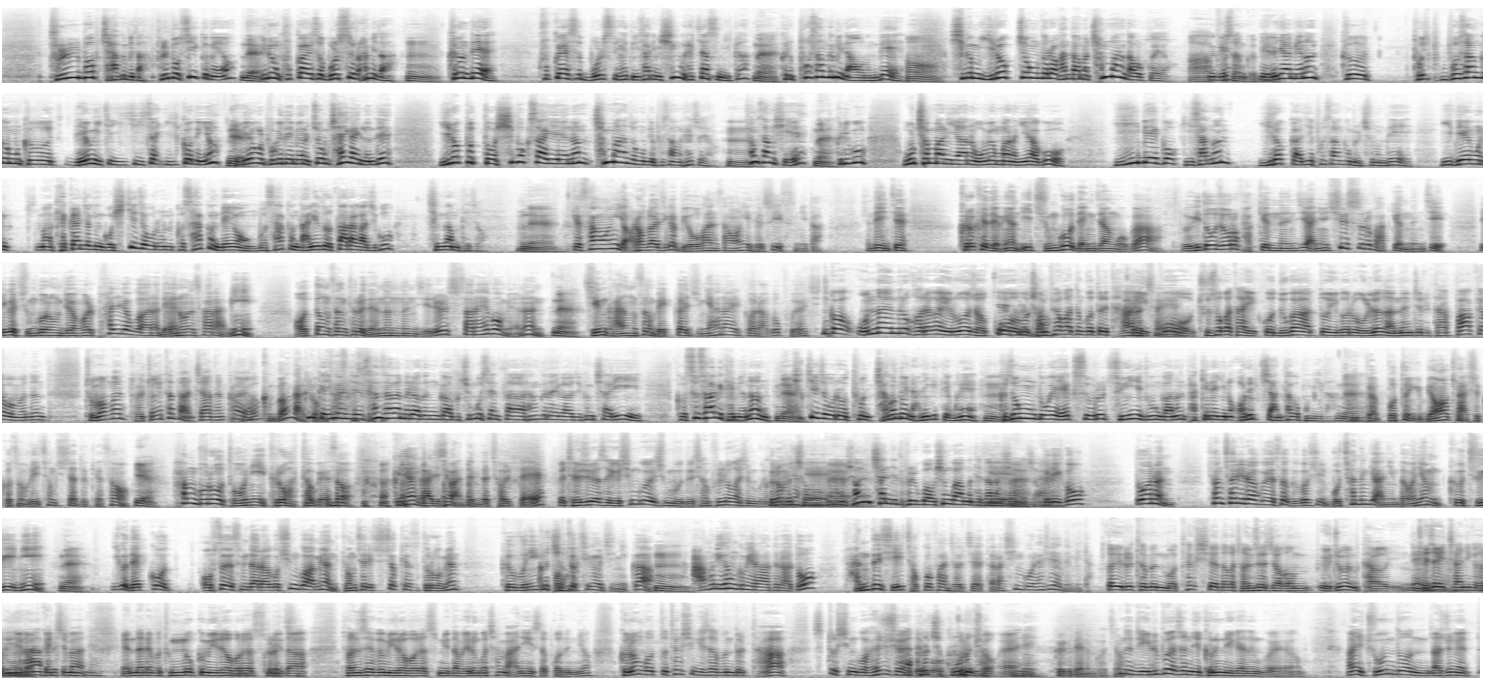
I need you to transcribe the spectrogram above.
불법 자금이다. 불법 수익금이에요. 네. 이러면 국가에서 몰수를 합니다. 음. 그런데 국가에서 몰수를 해도 이 사람이 신고를 했지 않습니까? 네. 그럼 포상금이 나오는데 어. 지금 1억 정도라고 한다면 천만 원 나올 거예요. 아. 보상금이. 예, 왜냐하면은 그 보- 보상금 그 내용이 있, 있, 있- 있거든요. 네. 그 내용을 보게 되면 조금 차이가 있는데 1억부터 10억 사이에는 천만 원 정도의 보상을 해줘요. 음. 평상시에. 네. 그리고 5천만 원 이하는 500만 원 이하고 200억 이상은 1억까지 포상금을 주는데 이 내용은 뭐 객관적인 거 실질적으로는 그 사건 내용, 뭐 사건 난이도로 따라 가지고 증가하면 되죠. 네. 이렇게 상황이 여러 가지가 묘한 상황이 될 수 있습니다. 근데 이제 그렇게 되면 이 중고 냉장고가 의도적으로 바뀌었는지 아니면 실수로 바뀌었는지 이거 중고 냉장고를 팔려고 하는 내놓은 사람이 어떤 상태로 내놓는지를 수사를 해보면은 네. 지금 가능성 몇 가지 중에 하나일 거라고 보여지죠. 그러니까 온라인으로 거래가 이루어졌고 예, 그렇죠. 뭐 전표 같은 것들이 다 그렇죠. 있고 주소가 다 있고 누가 또 이거를 올려놨는지를 다 파악해 보면은 조만간 결정이 다 나지 않을까요? 아, 금방 날 그러니까 겁니다. 이건 이제. 산 사람이라든가 그 중고센터 상대해가지고 경찰이 그 수사하게 되면은 네. 실제적으로 돈 작은 돈이 아니기 때문에 음. 그 정도의 액수를 주인이 누군가는 밝혀내기는 어렵지 않다고 봅니다. 네. 그러니까 보통 명확히 아실 것은 우리 청취자들께서 예. 함부로 돈이 들어왔다고 해서 그냥 가지시면 안 됩니다. 절대. 그러니까 제주에서 이거 신고해 주신 분들 참 훌륭하신 분이에요. 그럼요. 그렇죠. 예. 네. 현찰인데도 불구하고 신고한 건 대단하신 예. 거죠. 그리고 또는 현찰이라고 해서 그것이 못 찾는 게 아닙니다. 왜냐하면 그 주인이 네. 이거 내 거 없어졌습니다라고 신고하면 경찰이 추적해서 들어오면 그분이 그렇죠. 법적 책임을 지니까 음. 아무리 현금이라 하더라도 반드시 적법한 절차에 따라 신고를 하셔야 됩니다. 그러니까 이를테면 뭐 택시에다가 전세 저금 요즘은 다 계좌 이체하니까 그런 네. 일 아, 없겠지만 그렇죠. 옛날에 뭐 등록금 잃어버렸습니다. 그렇죠. 전세금 잃어버렸습니다. 뭐 이런 거 참 많이 있었거든요. 그런 것도 택시 기사분들 다 습득 신고해 주셔야 아, 되고 그렇죠. 그럼요. 그렇죠. 예. 네. 네, 그렇게 되는 거죠. 근데 이제 일부에서 이제 그런 얘기 하는 거예요. 아니, 좋은 돈 나중에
